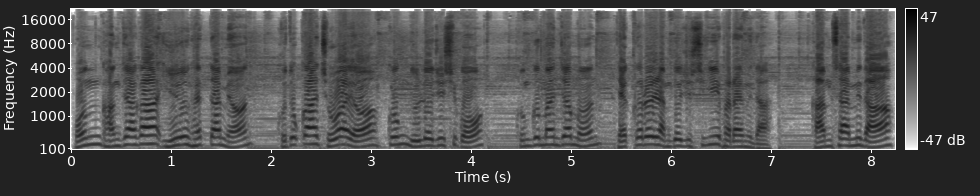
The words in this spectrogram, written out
본 강좌가 유용했다면 구독과 좋아요 꾹 눌러주시고 궁금한 점은 댓글을 남겨주시기 바랍니다. 감사합니다.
